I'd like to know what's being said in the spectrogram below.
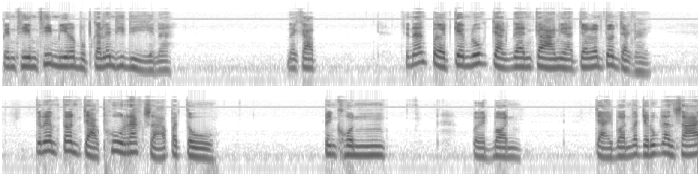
เป็นทีมที่มีระบบการเล่นที่ดีนะ นะครับ ฉะนั้นเปิดเกมลุกจากแดนกลางเนี่ยจะเริ่มต้นจากไหนก็เริ่มต้นจากผู้รักษาประตู เป็นคนเปิดบอลจ่ายบอลว่าจะลุกด้านซ้าย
